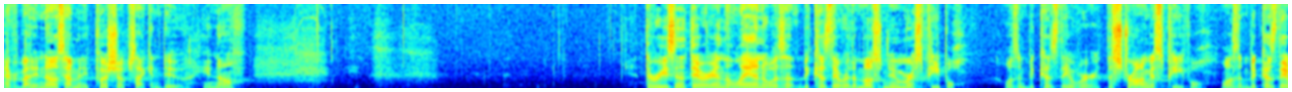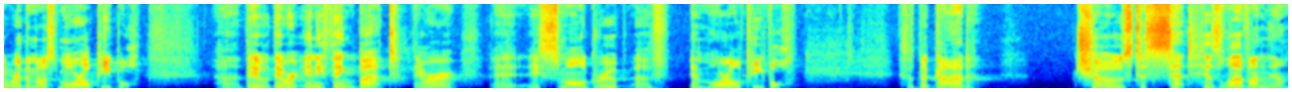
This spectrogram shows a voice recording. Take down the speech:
everybody knows how many push ups I can do, you know? The reason that they were in the land wasn't because they were the most numerous people, wasn't because they were the strongest people, wasn't because they were the most moral people. Uh, they, they were anything but. They were a, a small group of immoral people. He says, but God chose to set his love on them.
